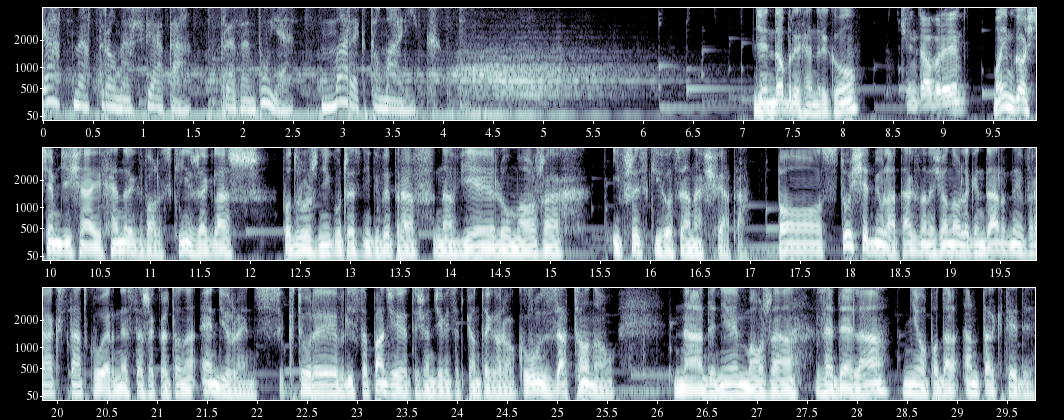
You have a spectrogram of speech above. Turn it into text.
Jasna strona świata prezentuje Marek Tomalik. Dzień dobry, Henryku. Dzień dobry. Moim gościem dzisiaj Henryk Wolski, żeglarz, podróżnik, uczestnik wypraw na wielu morzach i wszystkich oceanach świata. Po 107 latach znaleziono legendarny wrak statku Ernesta Shackletona Endurance, który w listopadzie 1905 roku zatonął na dnie Morza Wedela, nieopodal Antarktydy.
